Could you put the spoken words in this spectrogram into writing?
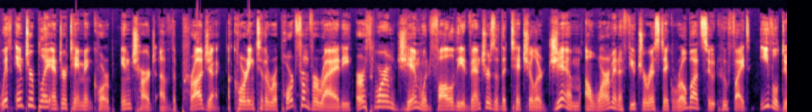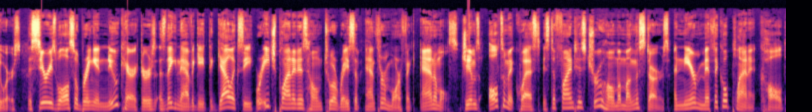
With Interplay Entertainment Corp in charge of the project. According to the report from Variety, Earthworm Jim would follow the adventures of the titular Jim, a worm in a futuristic robot suit who fights evildoers. The series will also bring in new characters as they navigate the galaxy, where each planet is home to a race of anthropomorphic animals. Jim's ultimate quest is to find his true home among the stars, a near mythical planet called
